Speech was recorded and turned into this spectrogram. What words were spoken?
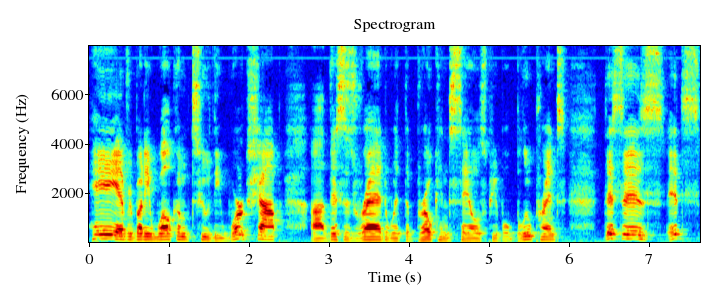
Hey everybody, welcome to the workshop. Uh, this is Red with the Broken Salespeople Blueprint. This is it's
